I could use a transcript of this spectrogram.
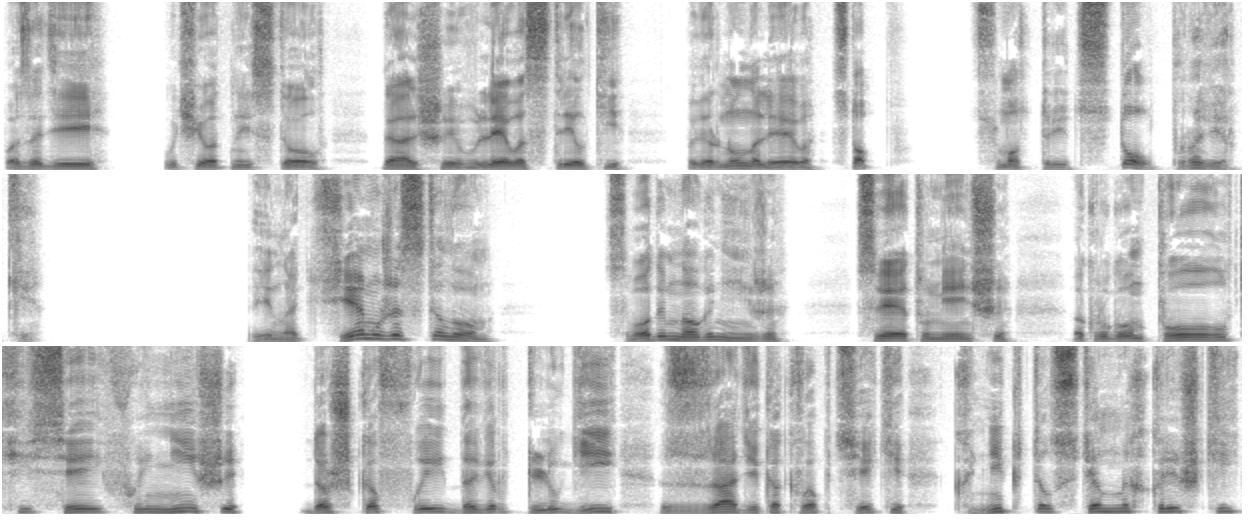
Позади учетный стол, дальше влево стрелки, повернул налево. Стоп! Смотрит стол проверки. И над чем уже столом? Своды много ниже свету меньше, а кругом полки, сейфы, ниши, да шкафы, да вертлюги, сзади, как в аптеке, книг толстенных корешки,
